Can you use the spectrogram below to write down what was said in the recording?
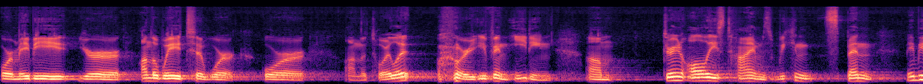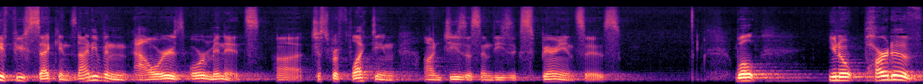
or maybe you're on the way to work, or on the toilet, or even eating. Um, during all these times, we can spend maybe a few seconds, not even hours or minutes, uh, just reflecting on Jesus and these experiences. Well, you know, part of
